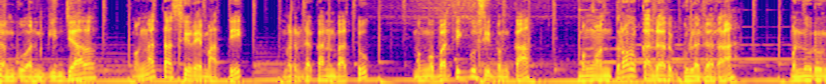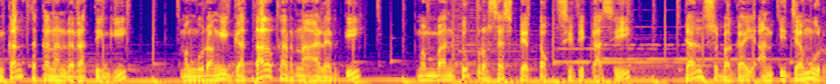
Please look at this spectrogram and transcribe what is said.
gangguan ginjal, mengatasi rematik, meredakan batuk, mengobati gusi bengkak, mengontrol kadar gula darah, menurunkan tekanan darah tinggi, mengurangi gatal karena alergi, membantu proses detoksifikasi, dan sebagai anti jamur.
